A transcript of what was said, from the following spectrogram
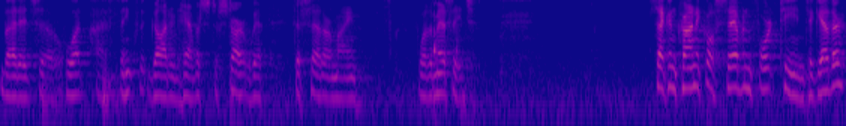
but it's uh, what I think that God would have us to start with to set our mind for the message. Second Chronicles 7:14 together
